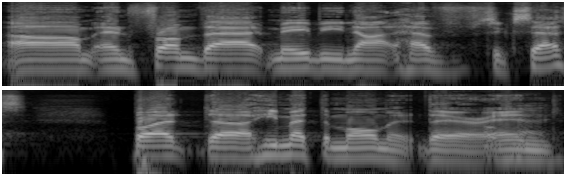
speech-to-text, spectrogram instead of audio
Um, and from that, maybe not have success. But uh, he met the moment there, Okay. and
